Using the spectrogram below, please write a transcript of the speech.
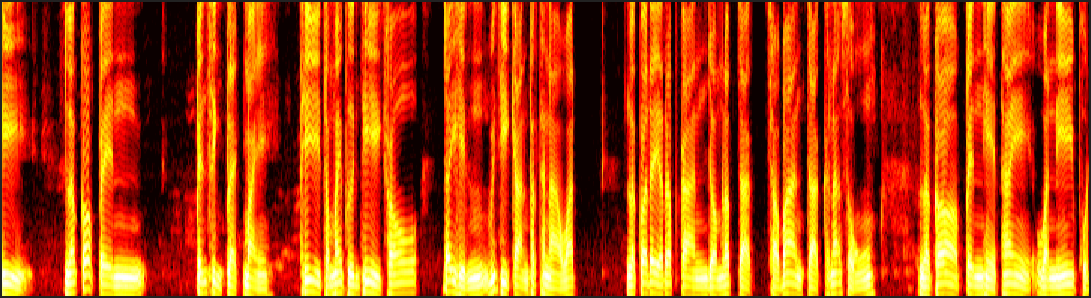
ที่ แล้วก็เป็นเป็นสิ่งแปลกใหม่ ที่ทำให้พื้นที่เขาได้เห็นวิธีการพัฒนาวัด แล้วก็ได้รับการยอมรับจากชาวบ้านจากคณะสงฆ์แล้วก็เป็นเหตุให้วันนี้ผล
